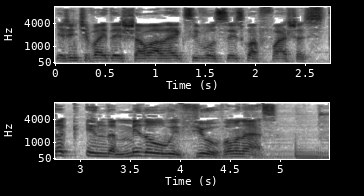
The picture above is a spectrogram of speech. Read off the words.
E a gente vai deixar o Alex e vocês com a faixa Stuck in the Middle with You. Vamos nessa.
